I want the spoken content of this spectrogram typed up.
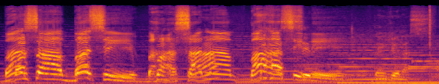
Basa basi, bahasana bahas ini. thank you Nas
